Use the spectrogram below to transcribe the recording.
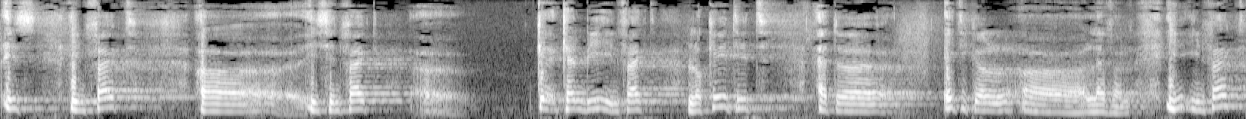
is in fact uh, is in fact can be in fact located at a ethical uh, level. In, in fact,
